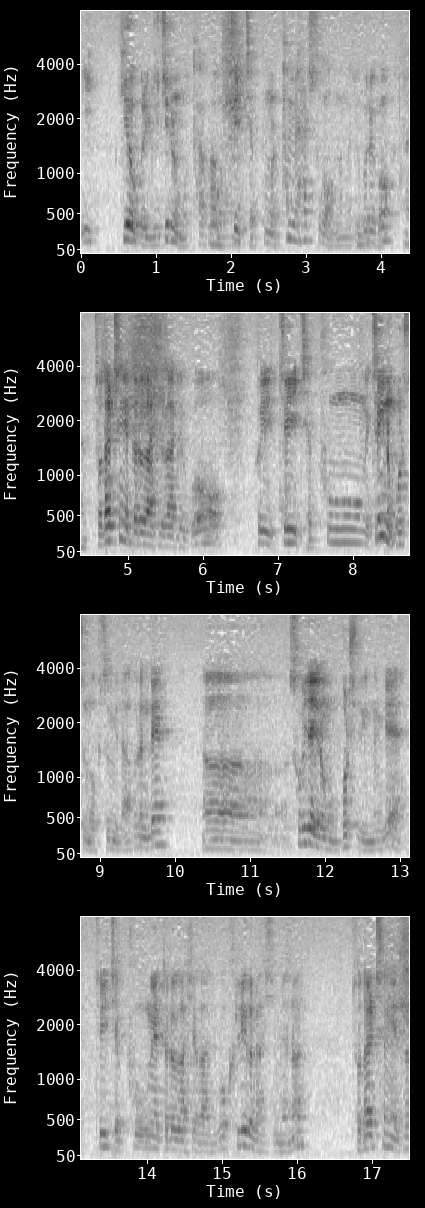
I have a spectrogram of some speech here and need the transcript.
이 기업을 유지를 못하고 아. 저희 제품을 판매할 수가 없는 거죠. 그리고 아, 조달청에 들어가셔가지고 그 저희 제품에 저희는 볼 수는 없습니다. 그런데 어, 소비자 여러분 볼 수도 있는 게 저희 제품에 들어가셔가지고 클릭을 하시면은 조달청에서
